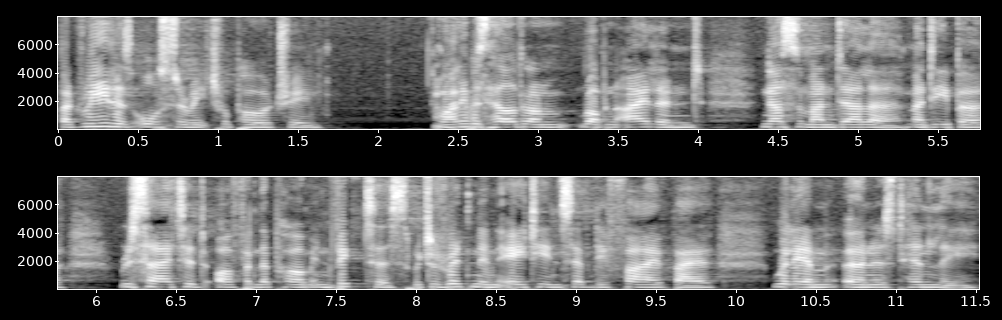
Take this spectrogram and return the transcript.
but readers also reach for poetry. While he was held on Robben Island, Nelson Mandela, Madiba, recited often the poem Invictus, which was written in 1875 by William Ernest Henley.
